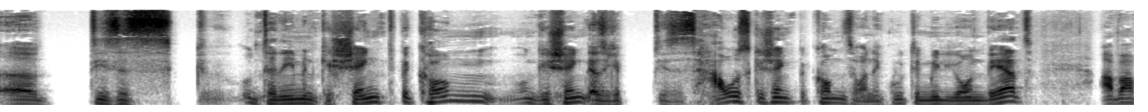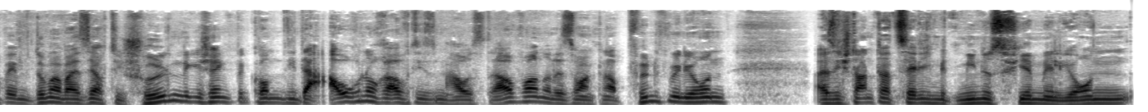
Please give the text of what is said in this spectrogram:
äh, dieses Unternehmen geschenkt bekommen und geschenkt, also ich habe dieses Haus geschenkt bekommen, es war eine gute Million wert, aber habe eben dummerweise auch die Schulden geschenkt bekommen, die da auch noch auf diesem Haus drauf waren und das waren knapp fünf Millionen. Also ich stand tatsächlich mit minus vier Millionen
